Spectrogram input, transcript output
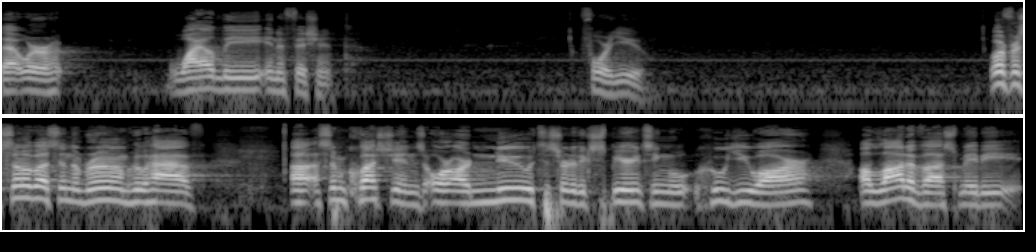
that we're wildly inefficient for you. Or for some of us in the room who have uh, some questions or are new to sort of experiencing who you are, a lot of us, maybe,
